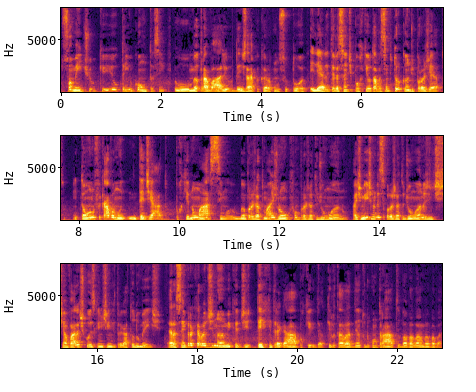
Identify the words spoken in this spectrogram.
somente o que eu tenho conta, assim. O meu trabalho, desde a época que eu era consultor, ele era interessante porque eu estava sempre trocando de projeto. Então eu não ficava muito entediado. Porque no máximo, o meu projeto mais longo foi um projeto de um ano. Mas mesmo nesse projeto de um ano, a gente tinha várias coisas que a gente tinha que entregar todo mês. Era sempre aquela dinâmica de ter que entregar, porque aquilo estava dentro do contrato, bababá, bababá.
